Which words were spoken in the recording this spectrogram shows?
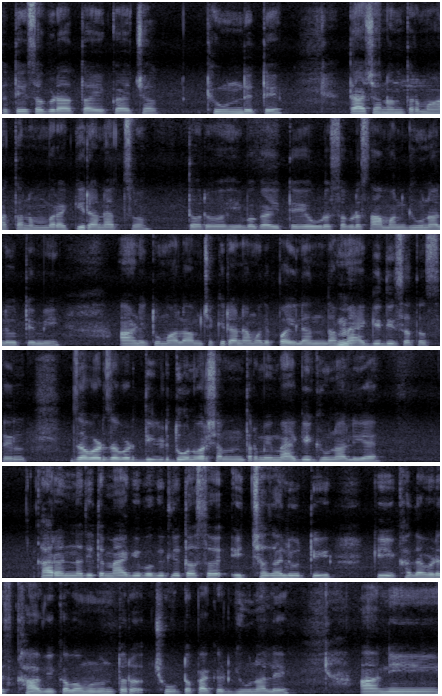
तर ते सगळं आता एका ह्याच्यात ठेवून देते. त्याच्यानंतर मग आता नंबर आहे किराण्याचं. तर हे बघा इथे एवढं सगळं सामान घेऊन आले होते मी. आणि तुम्हाला आमच्या किराण्यामध्ये पहिल्यांदा मॅगी दिसत असेल. जवळजवळ दीड दोन वर्षानंतर मी मॅगी घेऊन आली आहे. कारण ना तिथे मॅगी बघितली तर असं इच्छा झाली होती की एखाद्या वेळेस खावी कवा म्हणून. तर छोटं पॅकेट घेऊन आले. आणि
